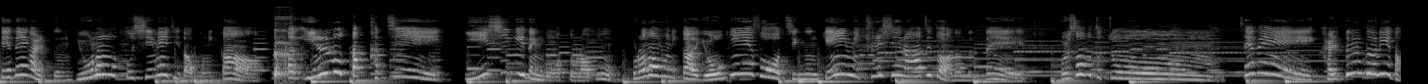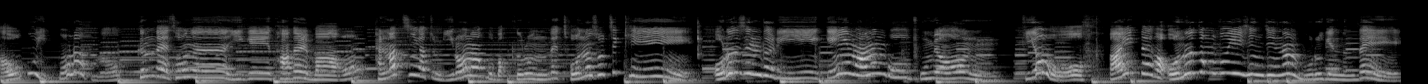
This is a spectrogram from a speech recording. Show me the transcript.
세대 갈등. 이런 것도 심해지다 보니까 딱 일로 딱 같이 이식이 된 것 같더라고. 그러다 보니까 여기에서 지금 게임이 출시를 하지도 않았는데 벌써부터 좀 갈등들이 나오고 있더라고요. 근데 저는 이게 다들 막 어? 갈라치기가 좀 일어나고 막 그러는데 저는 솔직히 어르신들이 게임하는 거 보면 귀여워. 나이대가 어느 정도이신지는 모르겠는데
